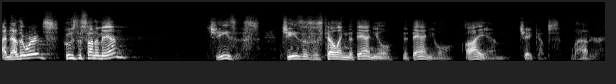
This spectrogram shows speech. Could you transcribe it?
In other words, who's the Son of Man? Jesus. Jesus is telling Nathaniel, Nathaniel, I am Jacob's ladder.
